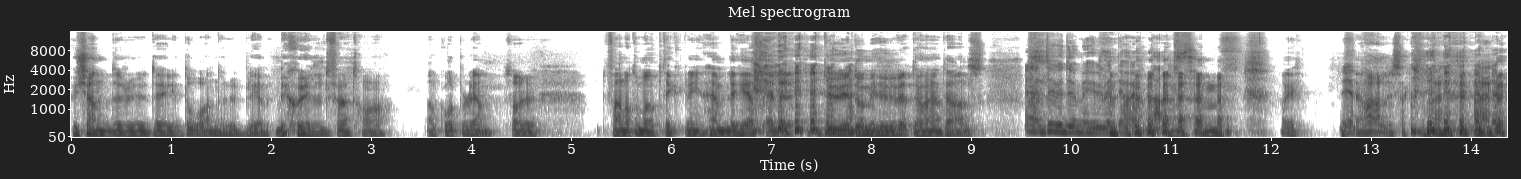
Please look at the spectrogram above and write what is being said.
Hur kände du dig då när du blev beskylld för att ha alkoholproblem? Sa du fan att de har upptäckt min hemlighet eller du är dum i huvudet, det har jag inte alls? Eh, Du är dum i huvudet, det har jag inte alls. Oj. Ja. Jag har aldrig sagt Nej, nej,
